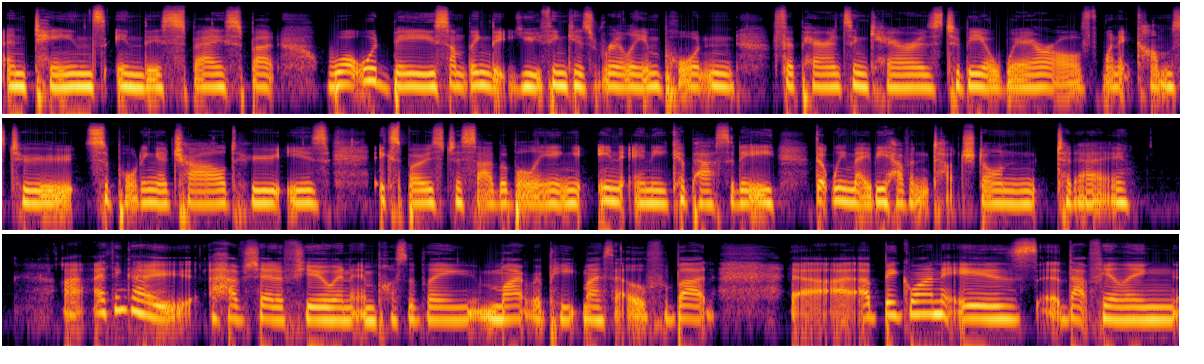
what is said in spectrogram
and teens in this space. But what would be something that you think is really important for parents and carers to be aware of when it comes to supporting a child who is exposed to cyberbullying in any capacity that we maybe haven't touched on today? I, think I have shared a few and, and possibly might repeat myself, but uh, a big one is that feeling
